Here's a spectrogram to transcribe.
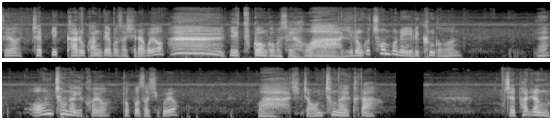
보세요. 잿빛 가루 광대버섯이라고요? 이 두꺼운 거 보세요. 와, 이런 거 처음 보네, 이리 큰 건. 네? 엄청나게 커요. 독버섯이고요. 와, 진짜 엄청나게 크다. 제 팔이랑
